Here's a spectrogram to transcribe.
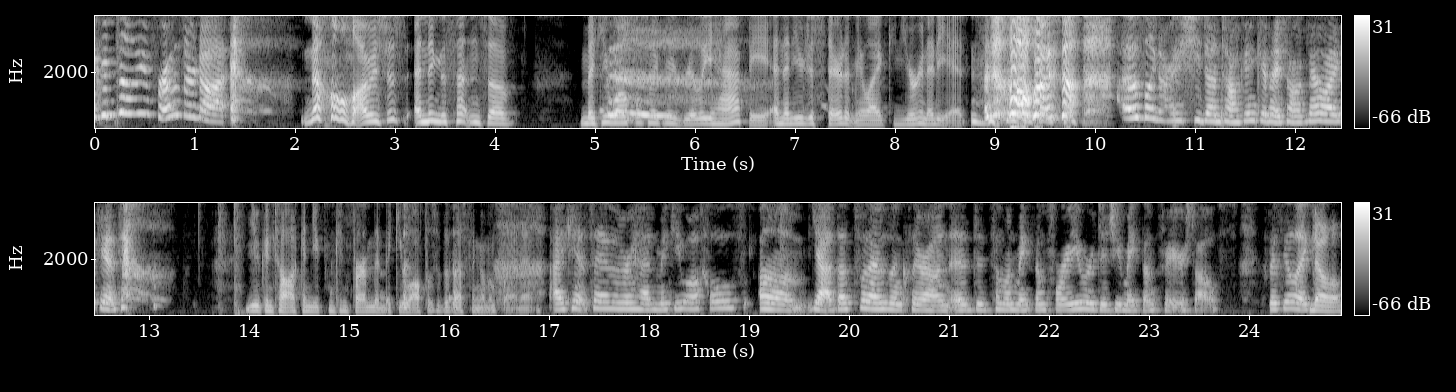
couldn't tell if you froze or not. no, I was just ending the sentence of Mickey waffles make me really happy, and then you just stared at me like you're an idiot. no. I was like, all right, is she done talking? Can I talk now? I can't tell. You can talk, and you can confirm that Mickey waffles are the best thing on the planet. I can't say I've ever had Mickey waffles. Um, yeah, that's what I was unclear on. Uh, did someone make them for you, or did you make them for yourself? Because I feel like No,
